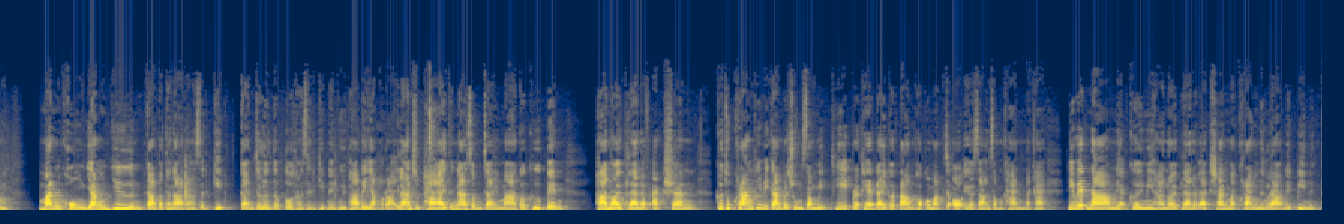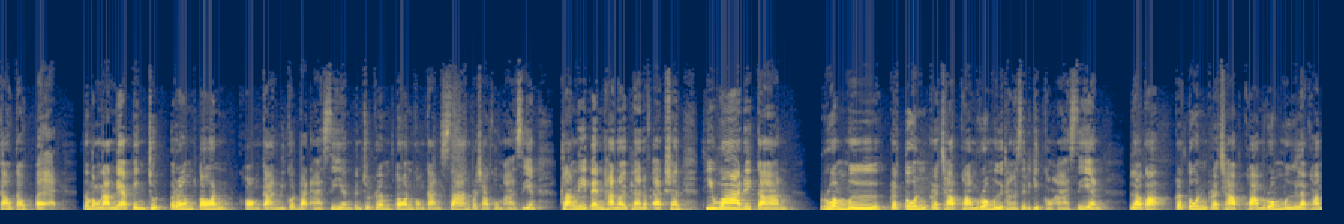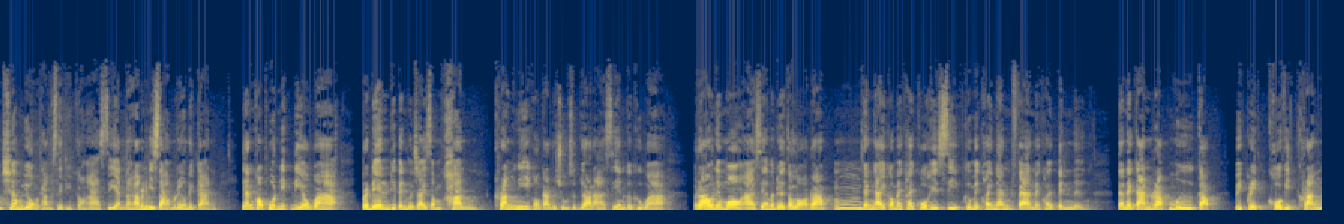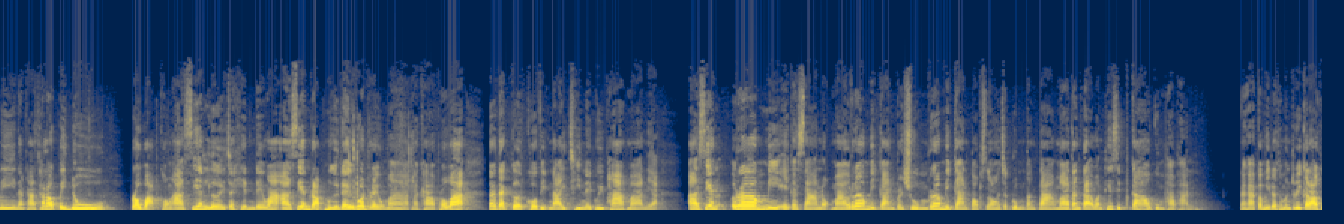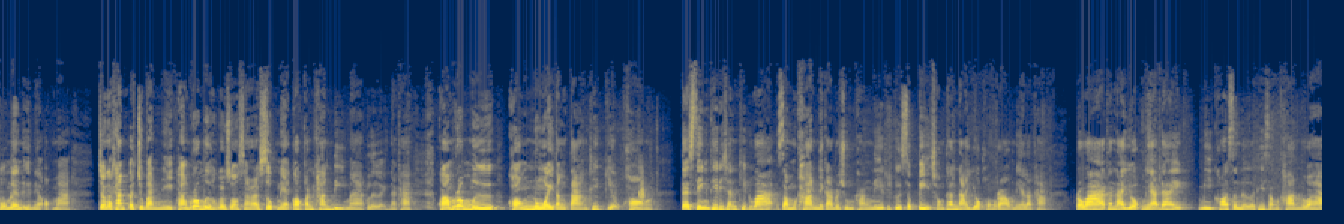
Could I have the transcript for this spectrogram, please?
มั่นคงยั่งยืนการพัฒนาทางเศรษฐกิจ การเจริญเติบโตทางเศรษฐกิจในภูมิภาคได้อย่างไรและอันสุดท้ายที่น่าสนใจมากก็คือเป็น Hanoi Plan of Action คือทุกครั้งที่มีการประชุม summit ที่ประเทศใดก็ตามเขาก็มักจะออกเอกสารสำคัญนะคะ ที่เวียดนามเนี่ยเคยมี Hanoi Plan of Action มาครั้งหนึ่งแล้วในปี 1998 ซึ่งตรงนั้นเนี่ยเป็นจุดเริ่มต้นของการมีกฎบัตรอาเซียน เป็นจุดเริ่มต้นของการสร้างประชาคมอาเซียน ครั้งนี้เป็น Hanoi Plan of Action ที่ว่าด้วยการร่วมมือกระตุ้นกระชับความร่วมมือทางเศรษฐกิจของอาเซียน แล้วก็กระตุ้นกระชับความร่วมมือและความเชื่อมโยงทางเศรษฐกิจของอาเซียนนะคะมันมี 3 เรื่องด้วยกันดังนั้นขอพูดนิดเดียวว่าประเด็นที่เป็นหัวใจสำคัญ ครั้งนี้ของการประชุมสุดยอดอาเซียนก็คือว่า เราเนี่ยมองอาเซียนมาโดยตลอดว่าอื ยังไงก็ไม่ค่อยโคเฮซีฟคือไม่ค่อยแน่นแฟนไม่ค่อยเป็นหนึ่ง แต่ในการรับมือกับวิกฤตโควิด ครั้งนี้นะคะ ถ้าเราไปดูประวัติของอาเซียนเลยจะเห็นได้ว่าอาเซียนรับมือได้รวดเร็วมากนะคะ เพราะว่าตั้งแต่เกิดโควิด -19 ในภูมิภาคมาเนี่ยอาเซียนเริ่มมีเอกสารออกมา เริ่มมีการประชุม เริ่มมีการตอบสนองจากกลุ่มต่างๆ มาตั้งแต่วันที่ 19 กุมภาพันธ์นะคะก็มีรัฐมนตรีกลาโหมเล่นอื่นเนี่ยออกมา จนกระทั่งปัจจุบันนี้ความร่วมมือของกระทรวงสาธารณสุขเนี่ยก็ค่อนข้างดีมากเลยนะคะ ความร่วมมือของหน่วยต่างๆ ที่เกี่ยวข้อง แต่สิ่งที่ดิฉันคิดว่าสำคัญในการประชุมครั้งนี้ก็คือสปีชของท่านนายกของเราเนี่ยแหละค่ะเพราะว่าท่านนายกเนี่ยได้มีข้อเสนอที่สำคัญว่า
